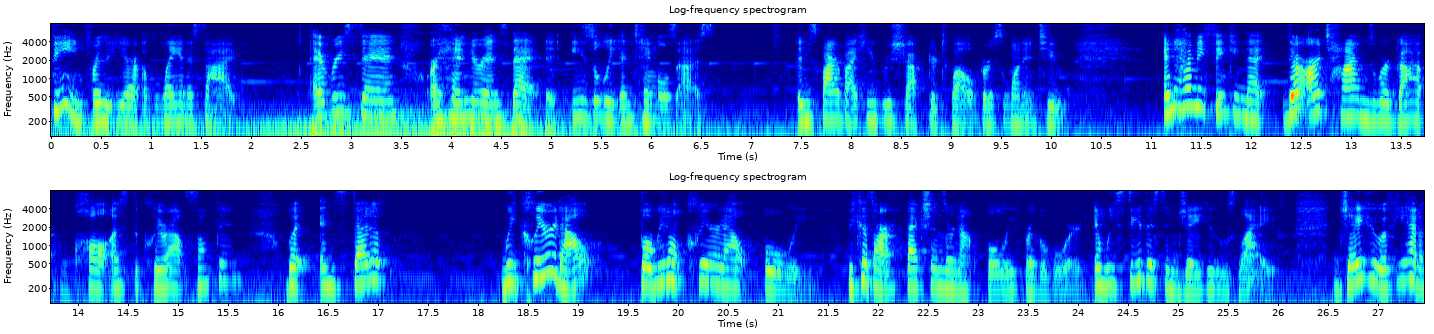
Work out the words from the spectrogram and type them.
theme for the year of laying aside every sin or hindrance that easily entangles us inspired by Hebrews chapter 12, verse 1 and 2. And it had me thinking that there are times where God will call us to clear out something, but instead of we clear it out, but we don't clear it out fully because our affections are not fully for the Lord. And we see this in Jehu's life. Jehu, if he had a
